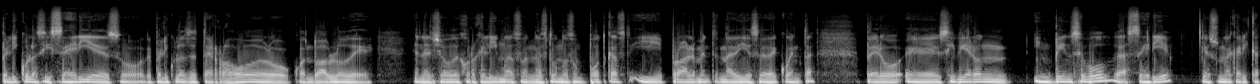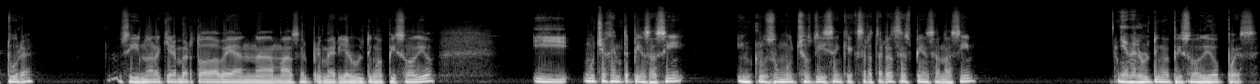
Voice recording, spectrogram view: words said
películas y series o de películas de terror o cuando hablo de en el show de Jorge Limas o en esto no es un podcast y probablemente nadie se dé cuenta, pero eh, si vieron Invincible, la serie, es una caricatura, si no la quieren ver toda, vean nada más el primer y el último episodio. Y mucha gente piensa así, Incluso muchos dicen que extraterrestres piensan así. Y en el último episodio, pues,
